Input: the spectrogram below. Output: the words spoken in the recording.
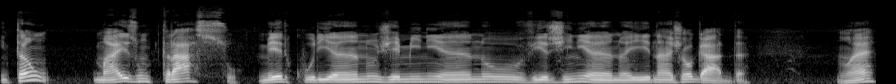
Então, mais um traço mercuriano, geminiano, virginiano aí na jogada, não é?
